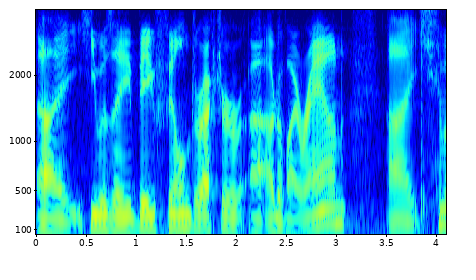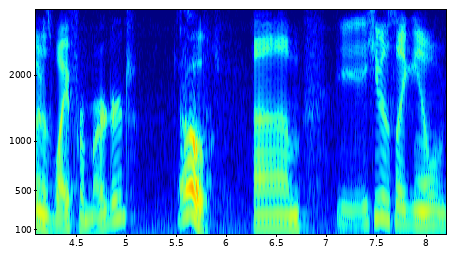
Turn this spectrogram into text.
uh, he was a big film director uh, out of Iran. Uh, him and his wife were murdered. Oh, Um, he was like you know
